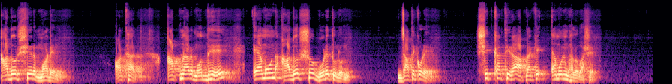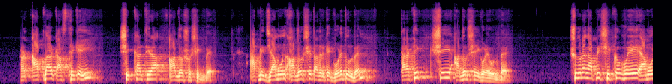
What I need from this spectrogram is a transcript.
আদর্শের মডেল। অর্থাৎ আপনার মধ্যে এমন আদর্শ গড়ে তুলুন, যাতে করে শিক্ষার্থীরা আপনাকে এমন ভালোবাসে। কারণ আপনার কাছ থেকেই শিক্ষার্থীরা আদর্শ শিখবে। আপনি যেমন আদর্শে তাদেরকে গড়ে তুলবেন, তারা ঠিক সেই আদর্শেই গড়ে উঠবে। সুতরাং আপনি শিক্ষক হয়ে এমন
